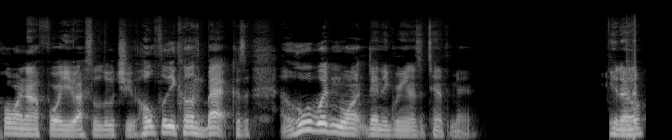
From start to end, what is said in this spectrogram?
pouring out for you. I salute you. Hopefully he comes back because uh, who wouldn't want Danny Green as a tenth man? You know,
